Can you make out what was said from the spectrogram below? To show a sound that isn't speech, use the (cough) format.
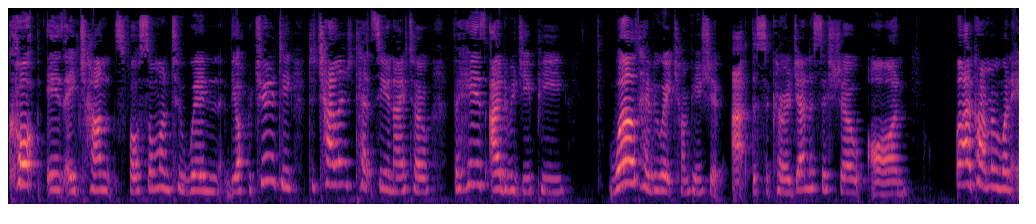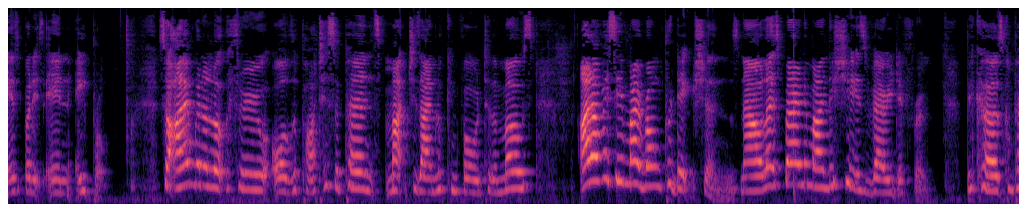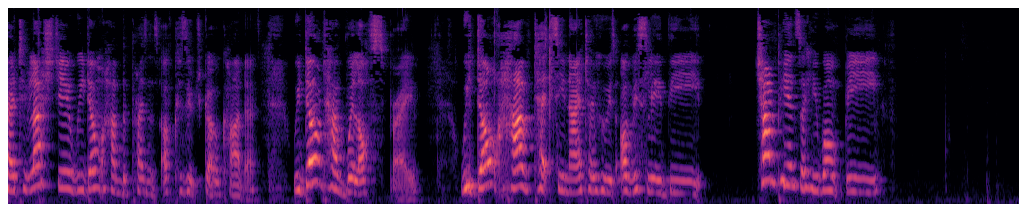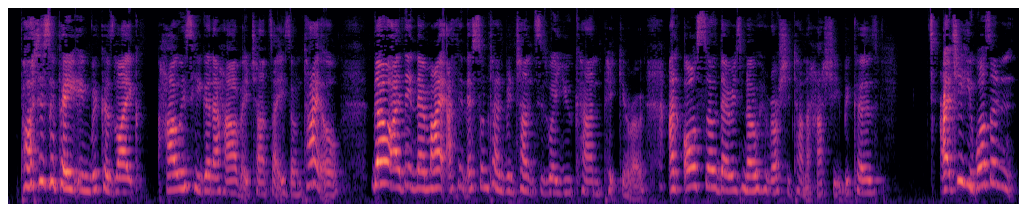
Cup is a chance for someone to win the opportunity to challenge Tetsuya Naito for his IWGP World Heavyweight Championship at the Sakura Genesis show on, well, I can't remember when it is, but it's in April. So I'm going to look through all the participants, matches I'm looking forward to the most, and obviously my wrong predictions. Now, let's bear in mind this year is very different because compared to last year, we don't have the presence of Kazuchika Okada. We don't have Will Ospreay. We don't have Tetsuya Naito, who is obviously the champion, so he won't be participating because, like, how is he going to have a chance at his own title? Though I think there might, I think there's sometimes been chances where you can pick your own. And also there is no Hiroshi Tanahashi because actually he wasn't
